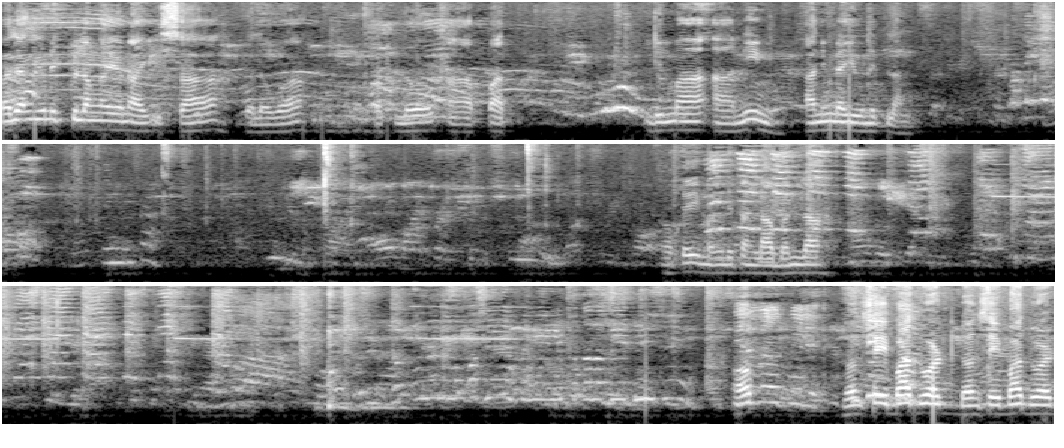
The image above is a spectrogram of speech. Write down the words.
Bali, ang unit ko lang ngayon ay isa, dalawa, tatlo, apat, lima, anim. Anim na unit lang. Okay, mainit ang laban la. Oh, don't say bad word. Don't say bad word.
